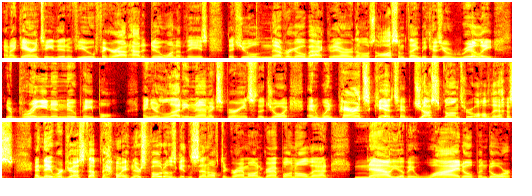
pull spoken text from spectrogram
And I guarantee that if you figure out how to do one of these, that you will never go back. They are the most awesome thing because you're really you're bringing in new people and you're letting them experience the joy. And when parents' kids have just gone through all this and they were dressed up that way, and there's photos getting sent off to grandma and grandpa and all that, now you have a wide open door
